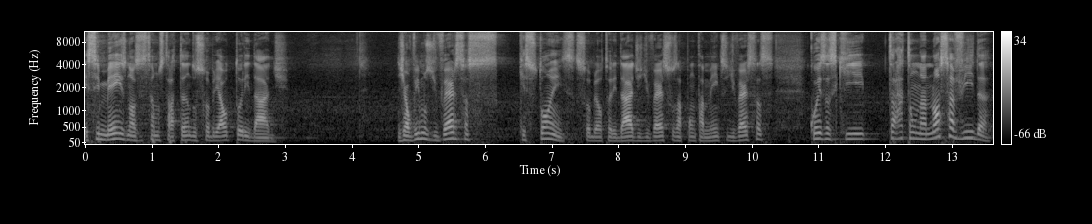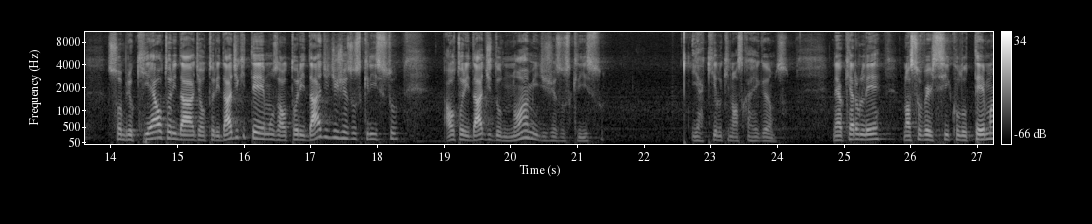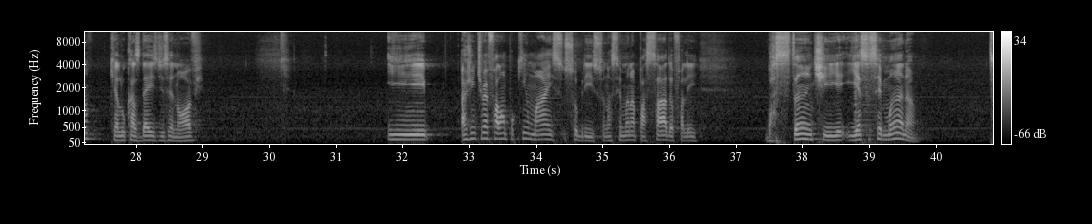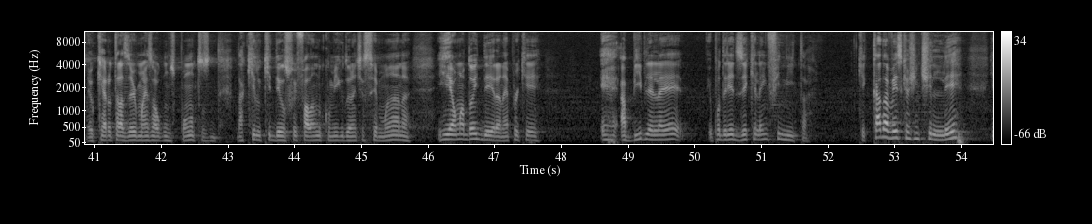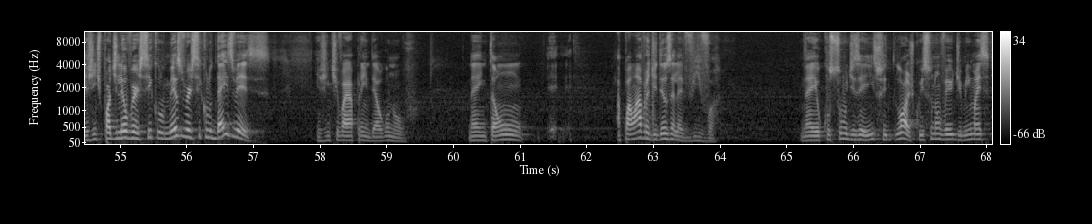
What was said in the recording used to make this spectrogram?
esse mês nós estamos tratando sobre autoridade. Já ouvimos diversas questões sobre autoridade, diversos apontamentos, diversas coisas que tratam na nossa vida sobre o que é autoridade, a autoridade que temos, a autoridade de Jesus Cristo, a autoridade do nome de Jesus Cristo e aquilo que nós carregamos. Né, eu quero ler nosso versículo tema, que é Lucas 10, 19. E a gente vai falar um pouquinho mais sobre isso. Na semana passada eu falei bastante, e, e essa semana eu quero trazer mais alguns pontos daquilo que Deus foi falando comigo durante a semana. E é uma doideira, né? Porque é, a Bíblia, ela é, eu poderia dizer que ela é infinita. Que cada vez que a gente lê, e a gente pode ler o versículo, o mesmo versículo dez vezes, e a gente vai aprender algo novo. Né? Então, a palavra de Deus ela é viva. Né? Eu costumo dizer isso, e lógico, isso não veio de mim, mas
